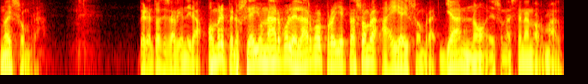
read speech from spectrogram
No hay sombra. Pero entonces alguien dirá, hombre, pero si hay un árbol, el árbol proyecta sombra, ahí hay sombra. Ya no es una escena normal.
